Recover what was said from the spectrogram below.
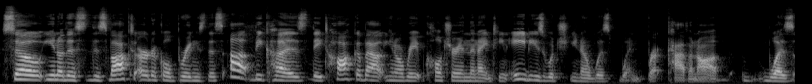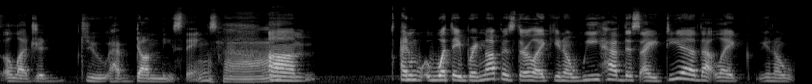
so you know this this vox article brings this up because they talk about you know rape culture in the 1980s which you know was when brett kavanaugh was alleged to have done these things um and what they bring up is they're like you know we have this idea that like you know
